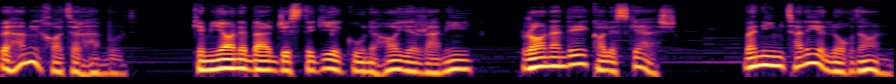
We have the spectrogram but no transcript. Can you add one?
به همین خاطر هم بود که میان برجستگی گونه های رمی راننده کالسکش و نیمتنه لغدان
